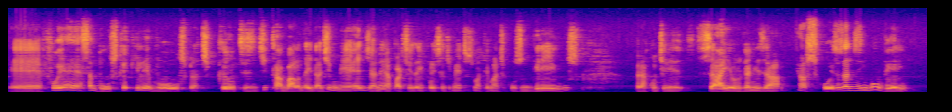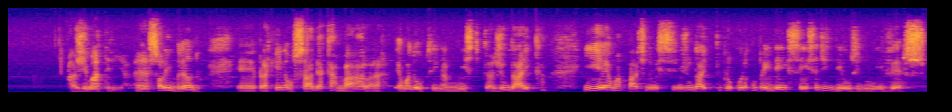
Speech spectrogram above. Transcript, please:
é, foi essa busca que levou os praticantes de Cabala da Idade Média, né, a partir da influência de métodos matemáticos gregos, para utilizar e organizar as coisas, a desenvolverem a gematria. Né? Só lembrando, é, para quem não sabe, a Cabala é uma doutrina mística judaica e é uma parte do misticismo judaico que procura compreender a essência de Deus e do universo.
